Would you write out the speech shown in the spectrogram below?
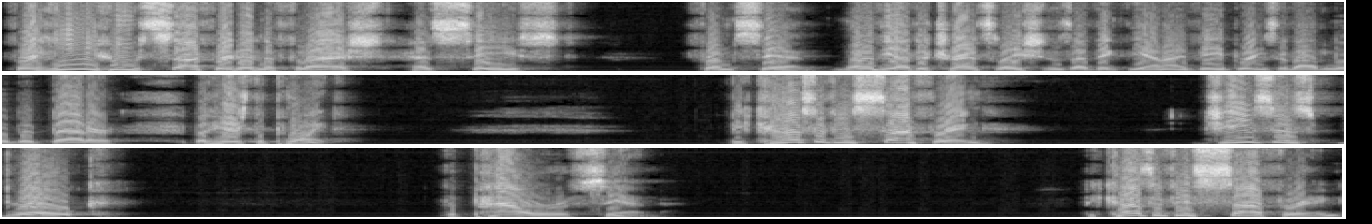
For he who suffered in the flesh has ceased from sin. One of the other translations, I think the NIV brings it out a little bit better. But here's the point. Because of his suffering, Jesus broke the power of sin. Because of his suffering,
